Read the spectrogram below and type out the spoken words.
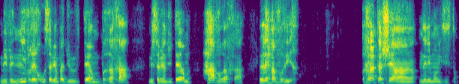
Mais Venivrechu, ça vient pas du terme bracha, mais ça vient du terme havracha, lehavrir, rattaché à un élément existant.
